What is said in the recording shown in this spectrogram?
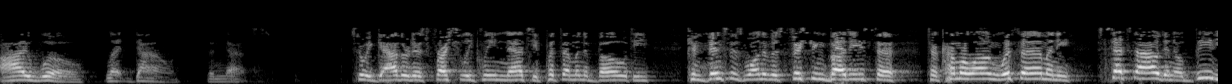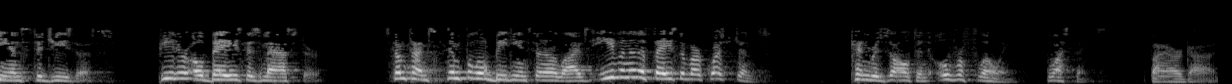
I will let down the nets. So he gathered his freshly cleaned nets, he put them in a boat, he convinces one of his fishing buddies to, to come along with him, and he sets out in obedience to Jesus. Peter obeys his master. Sometimes simple obedience in our lives, even in the face of our questions, can result in overflowing blessings by our God.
